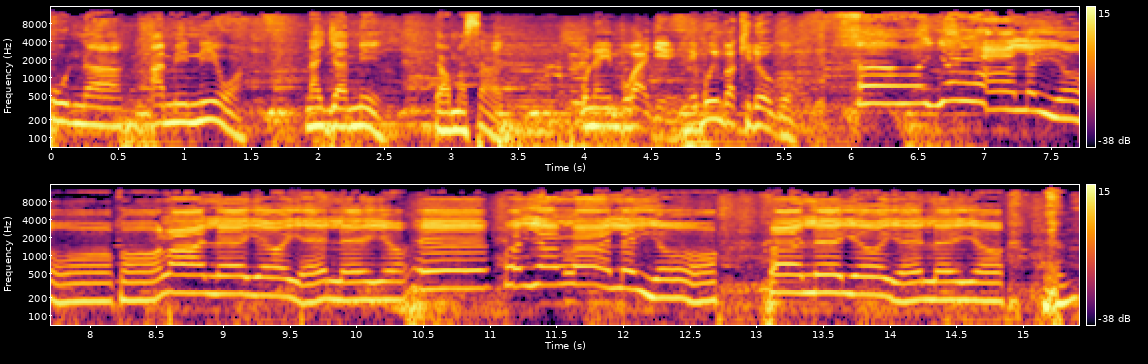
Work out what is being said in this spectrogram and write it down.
unaaminiwa na jamii ya Wamasai. Unaimbwaje? Hebu imba kidogo. oyalaleyo kolaleyo yeleyo oyalaleyo laleyo yeleyo embe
